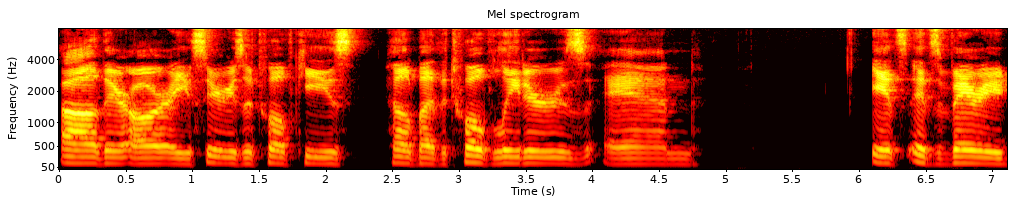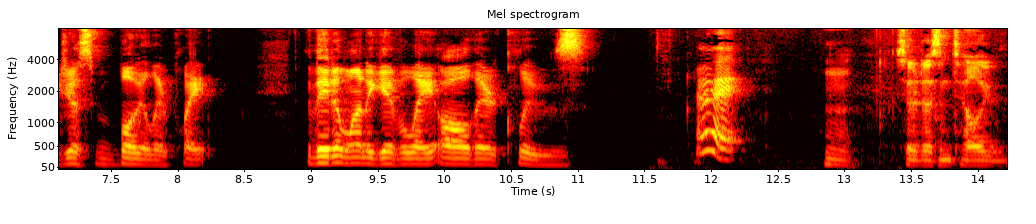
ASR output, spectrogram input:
uh, there are a series of 12 keys held by the 12 leaders, and it's, it's very just boilerplate. They don't want to give away all their clues. All right. So it doesn't tell you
